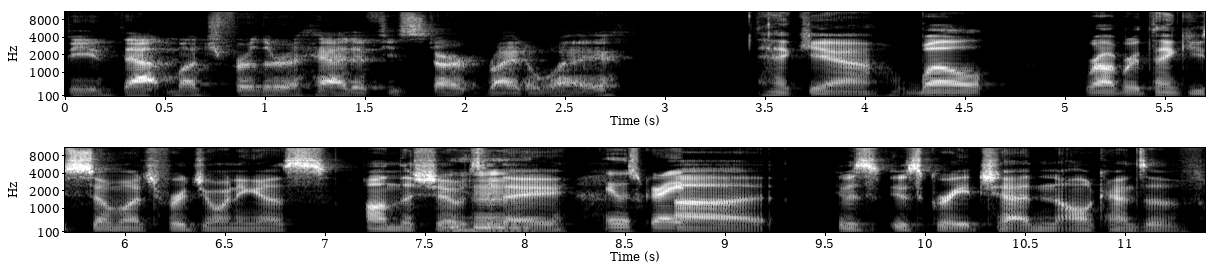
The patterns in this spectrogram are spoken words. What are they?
be that much further ahead if you start right away. Heck yeah. Well, Robert, thank you so much for joining us on the show Mhm. today. It was great. Uh, it was it was great chatting all kinds of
